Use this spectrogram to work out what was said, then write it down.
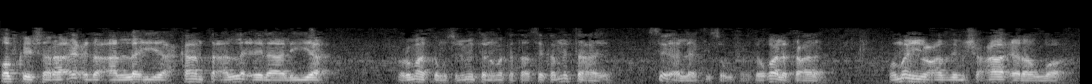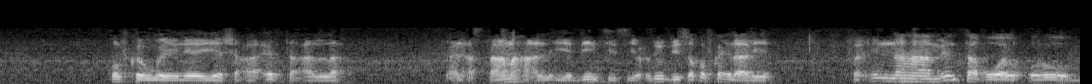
Qofkii sharaa'icda alle iyo axkaamta alle ilaaliya xurumaadka muslimiintana marka taasay ka mid tahay isaga alle agtiisa ugu fiican tahay waqaala tacaala waman yucadim shacaa'ir allah? Qofka weyneeya shacaa'irta allah yani astaamaha alle iyo diintiisa iyo xuduuddiisa qofka ilaaliya fa innahaa min taqwa alquluub.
